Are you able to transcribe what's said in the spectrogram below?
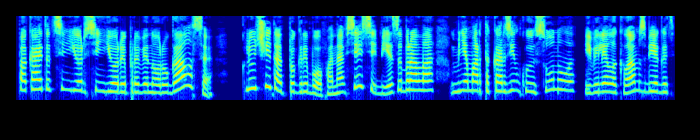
пока этот сеньор сеньоры про вино ругался, ключи-то от погребов она все себе забрала. Мне Марта корзинку и сунула, и велела к вам сбегать.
